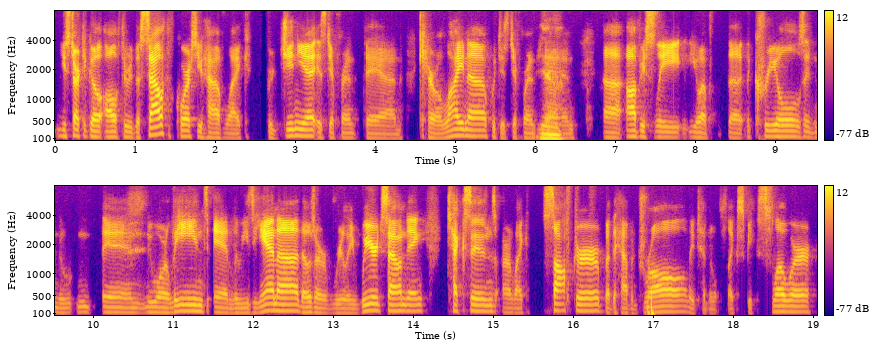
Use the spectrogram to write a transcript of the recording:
You start to go all through the South. Of course, you have like Virginia is different than Carolina, which is different yeah. than uh, obviously you have the, the Creoles in New, in New Orleans and Louisiana. Those are really weird sounding. Texans are like softer, but they have a drawl. They tend to like speak slower.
